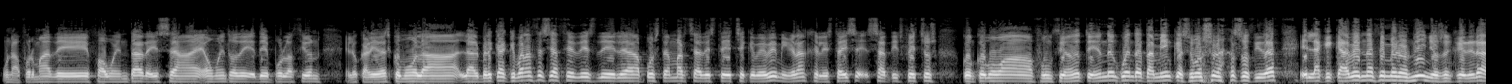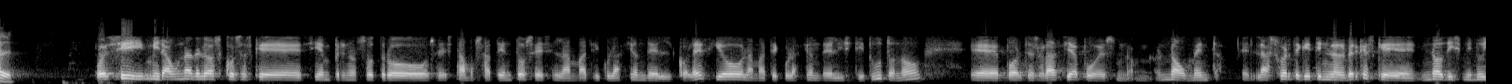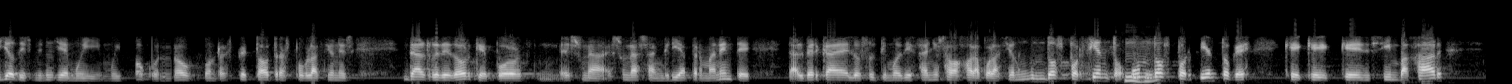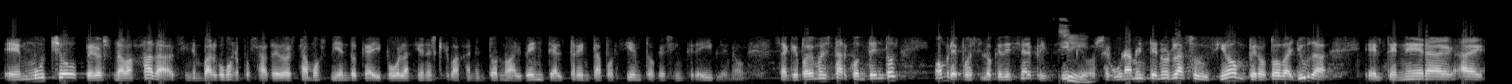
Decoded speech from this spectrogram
Una forma de fomentar ese aumento de, población en localidades como la, alberca. ¿Qué balance se hace desde la puesta en marcha de este cheque bebé, Miguel Ángel? ¿Estáis satisfechos con cómo va funcionando, teniendo en cuenta también que somos una sociedad en la que cada vez nacen menos niños en general? Pues sí, mira, una de las cosas que siempre nosotros estamos atentos es la matriculación del colegio, la matriculación del instituto, ¿no? Eh, por desgracia, pues no, aumenta. La suerte que tiene la alberca es que no disminuye o disminuye muy muy poco, ¿no? Con respecto a otras poblaciones de alrededor que por es una es una sangría permanente. la alberca en los últimos 10 años ha bajado la población un 2%, un 2% que, que, que, que sin bajar eh, mucho, pero es una bajada. Sin embargo, bueno, pues alrededor estamos viendo que hay poblaciones que bajan en torno al 20, al 30%, que es increíble, ¿no? O sea, que podemos estar contentos. Hombre, pues lo que decía al principio, seguramente no es la solución, pero todo ayuda. El tener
